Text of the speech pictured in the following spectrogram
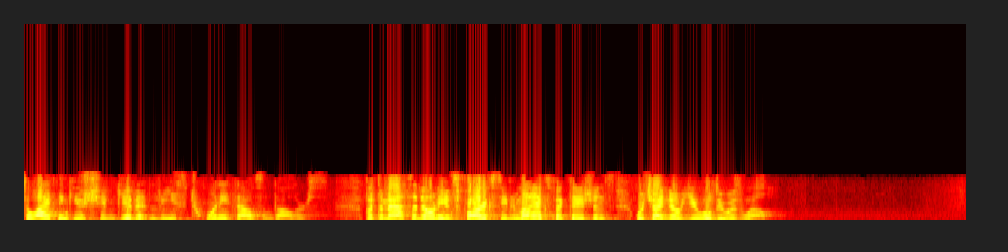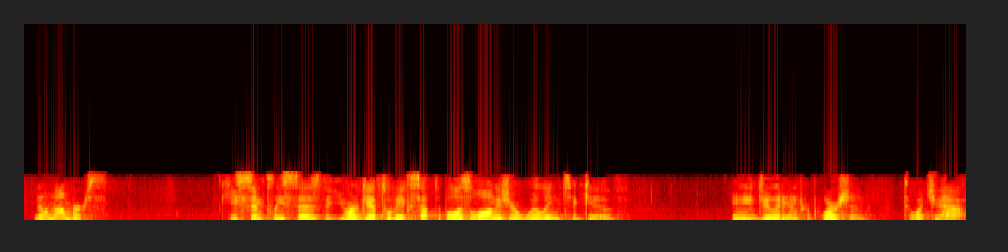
so I think you should give at least $20,000. But the Macedonians far exceeded my expectations, which I know you will do as well. No numbers. He simply says that your gift will be acceptable as long as you're willing to give and you do it in proportion to what you have.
